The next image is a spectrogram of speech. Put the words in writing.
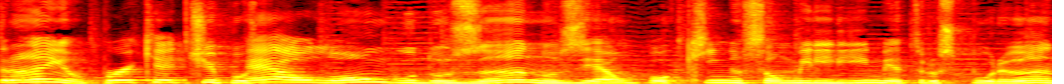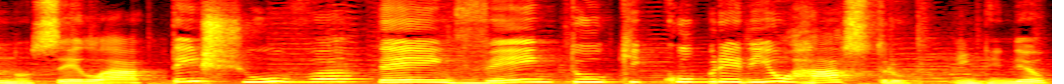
estranho porque, tipo, é ao longo dos anos e é um pouquinho, são milímetros por ano, sei lá. Tem chuva, tem vento que cobriria o rastro, entendeu?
